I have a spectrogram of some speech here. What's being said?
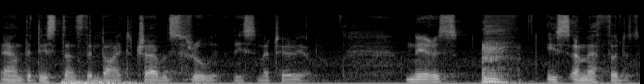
and the distance the light travels through this material. NIRS is a method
